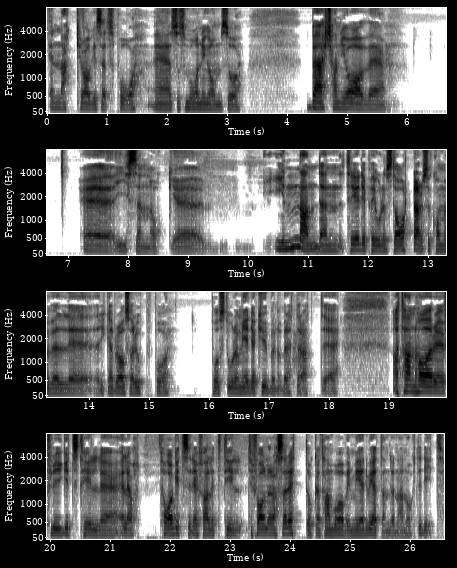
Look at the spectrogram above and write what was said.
en nackkrage sätts på. Eh, så småningom så bärs han ju av isen och innan den tredje perioden startar så kommer väl eh, Rickard Brasar upp på, på stora mediakuben och berättar att, eh, att han har eh, flygits till, eh, eller ja, tagits i det fallet till, till Falu lasarett och att han var vid medvetande när han åkte dit.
